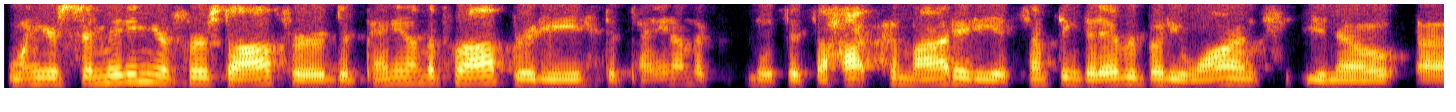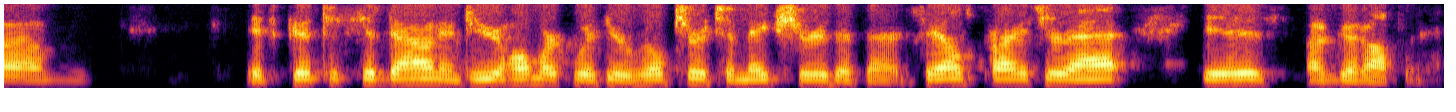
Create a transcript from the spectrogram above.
when you're submitting your first offer, depending on the property, depending on the if it's a hot commodity, it's something that everybody wants. You know, um, it's good to sit down and do your homework with your realtor to make sure that that sales price you're at is a good offer.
